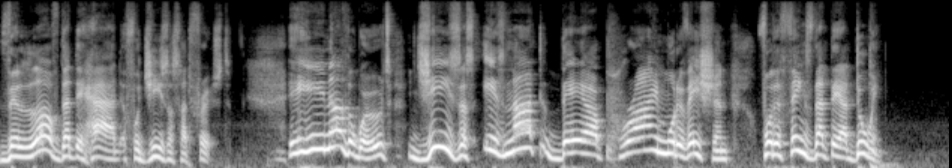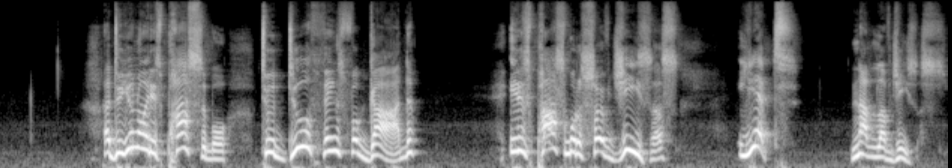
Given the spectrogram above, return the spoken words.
the love that they had for Jesus at first. In other words, Jesus is not their prime motivation for the things that they are doing. Uh, do you know it is possible to do things for God? It is possible to serve Jesus, yet not love Jesus.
